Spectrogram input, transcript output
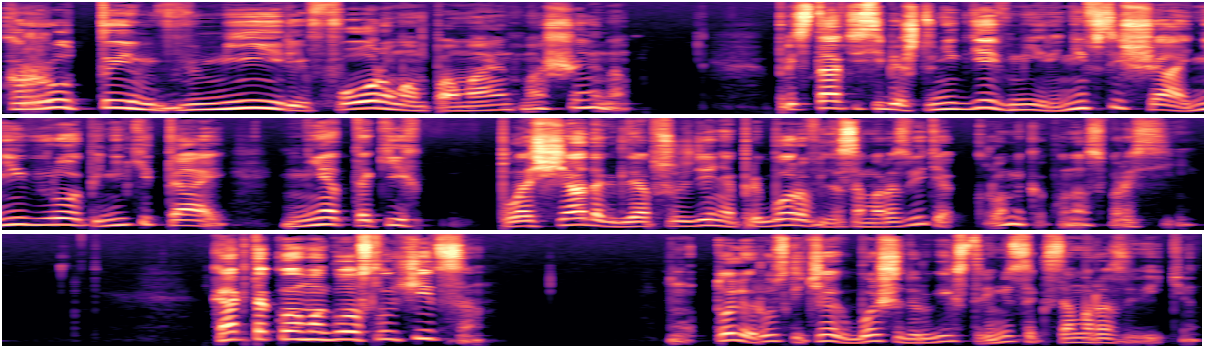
крутым в мире форумом по майнд-машинам. Представьте себе, что нигде в мире, ни в США, ни в Европе, ни в Китае нет таких площадок для обсуждения приборов для саморазвития, кроме как у нас в России. Как такое могло случиться? Ну, то ли русский человек больше других стремится к саморазвитию,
